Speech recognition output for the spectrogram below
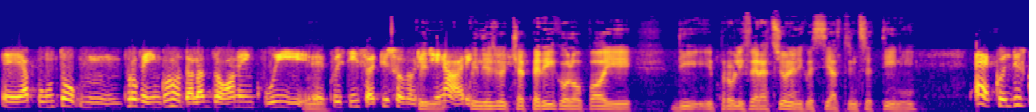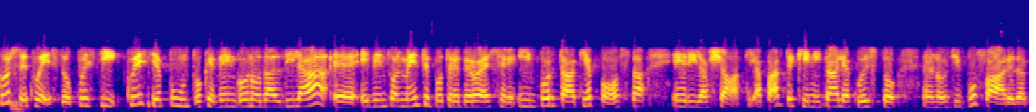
eh, appunto mh, provengono dalla zona in cui eh, questi insetti sono Quindi, originari. quindi c'è pericolo poi di proliferazione di questi altri insettini? Ecco, il discorso è questo, questi, questi appunto che vengono dal di là eh, eventualmente potrebbero essere importati apposta e rilasciati, a parte che in Italia questo eh, non si può fare dal,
